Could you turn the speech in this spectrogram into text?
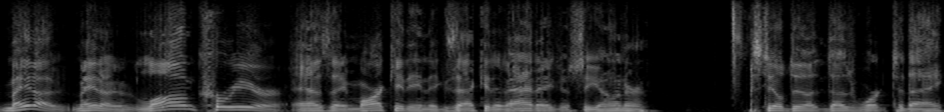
made a made a long career as a marketing executive, ad agency owner, still do, does work today,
